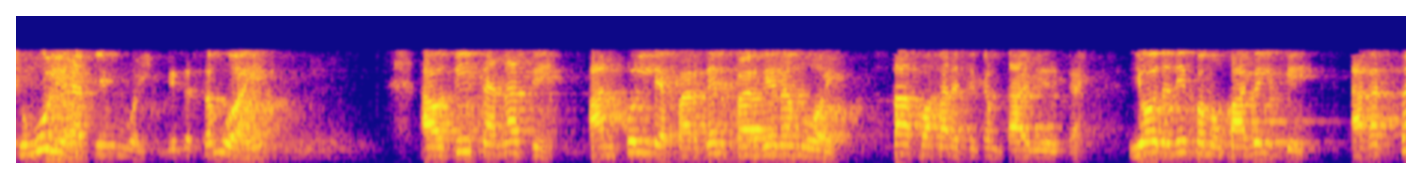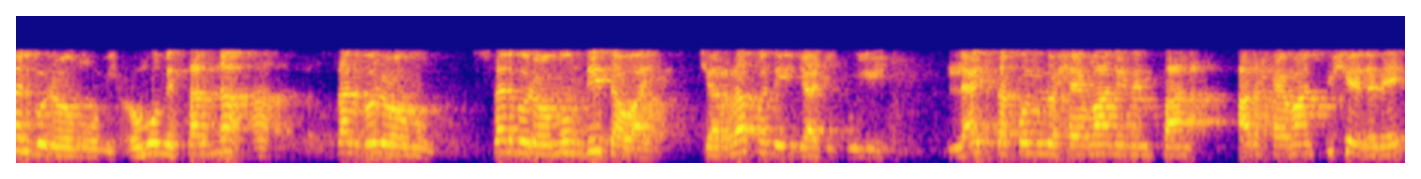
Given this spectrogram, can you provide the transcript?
شمولي نفي هم وایي دې ته سم وایي او دې ته نفي عن کل فردن فردن هم وایي ستا فخر چې کوم تعبیر کوي یو د دې په مقابل کې هغه سلب العمومي عمومي سلب نه سلب العموم سلب العموم دي ته وای چې رفع د ایجادي کلی ليس كل حيوان انسان هر حيوان څه نه دی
